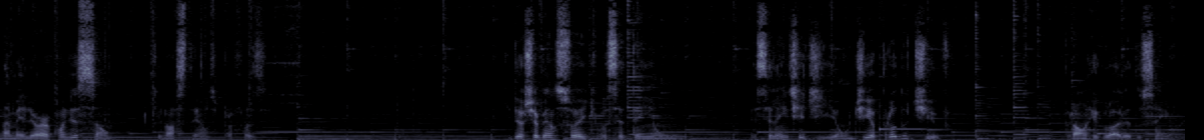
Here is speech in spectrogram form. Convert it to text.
na melhor condição que nós temos para fazer. Que Deus te abençoe, que você tenha um excelente dia, um dia produtivo para a honra e glória do Senhor.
